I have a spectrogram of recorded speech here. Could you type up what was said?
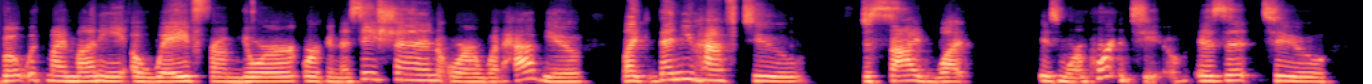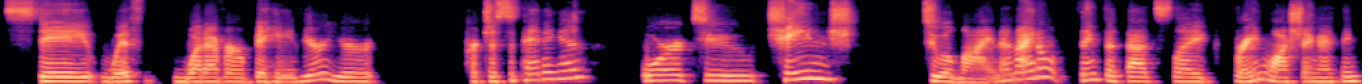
vote with my money away from your organization or what have you like then you have to decide what is more important to you is it to stay with whatever behavior you're participating in or to change to align. And I don't think that that's like brainwashing. I think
